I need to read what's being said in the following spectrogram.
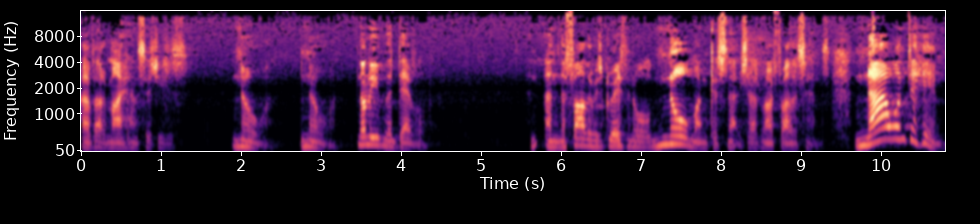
out of my hand, says Jesus. No one. No one. Not even the devil. And, and the Father is greater than all. No man can snatch out of my Father's hands. Now unto him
